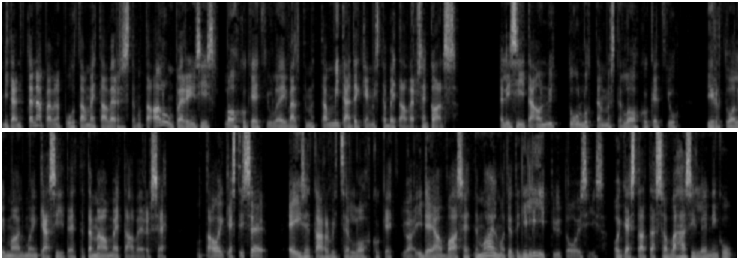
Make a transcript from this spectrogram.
mitä nyt tänä päivänä puhutaan metaversista, mutta alun perin siis lohkoketjulle ei välttämättä ole mitään tekemistä metaversen kanssa. Eli siitä on nyt tullut tämmöisten lohkoketju virtuaalimaailmojen käsite, että tämä on metaverse. Mutta oikeasti se ei se tarvitse lohkoketjua. Idea on vaan se, että ne maailmat jotenkin liittyy toisiinsa. Oikeastaan tässä on vähän silleen niin kuin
